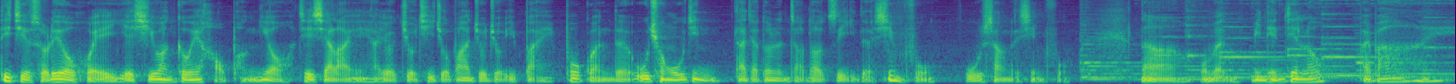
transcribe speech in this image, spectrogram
第九十六回也希望各位好朋友，接下来还有九七九八九九一百，不管的无穷无尽，大家都能找到自己的幸福无上的幸福。那我们明天见喽，拜拜。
